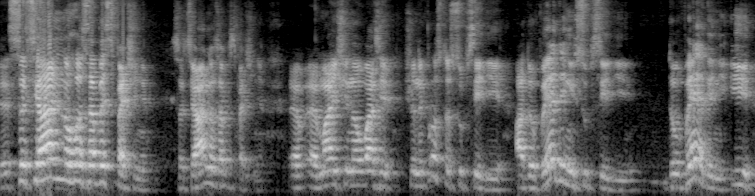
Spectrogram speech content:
Е, Соціального забезпечення. Соціального забезпечення. Е, е, Маючи на увазі, що не просто субсидії, а доведені субсидії, доведені і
